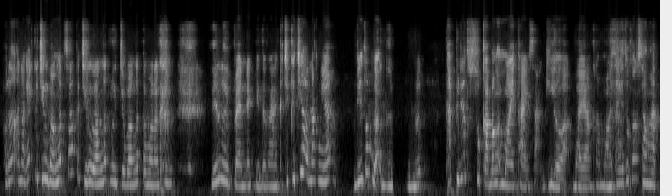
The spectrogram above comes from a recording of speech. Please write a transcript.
padahal anaknya kecil banget sah kecil banget lucu banget teman aku. Dia lebih pendek gitu kan kecil-kecil anaknya. Dia tuh nggak gendut tapi dia tuh suka banget Muay Thai sah gila bayangkan Muay Thai itu kan sangat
